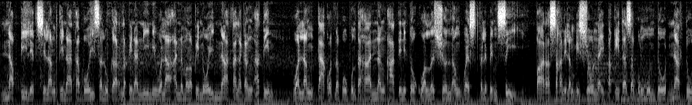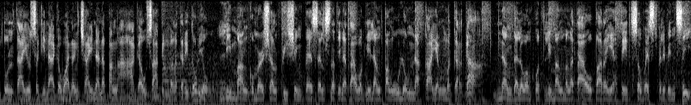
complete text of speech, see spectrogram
Napilit silang tinataboy sa lugar na pinaniniwalaan ng mga Pinoy na talagang atin. Walang takot na pupuntahan ng atin ito coalition ang West Philippine Sea para sa kanilang misyon na ipakita sa buong mundo na tutol tayo sa ginagawa ng China na pang-aagaw sa ating mga teritoryo. Limang commercial fishing vessels na tinatawag nilang pangulong na kayang magkarga ng 25 mga tao para ihatid sa West Philippine Sea.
